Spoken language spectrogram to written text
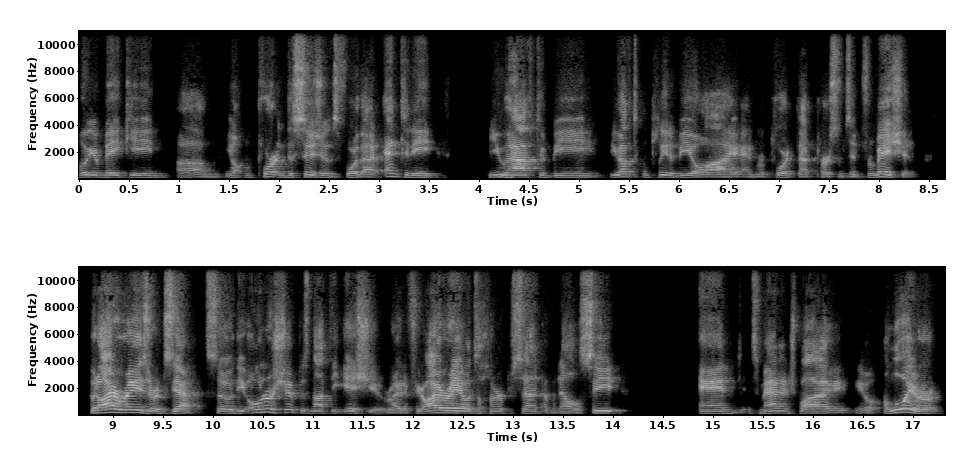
or you're making um, you know important decisions for that entity, you have to be you have to complete a BOI and report that person's information. But IRAs are exempt, so the ownership is not the issue, right? If your IRA owns 100% of an LLC and it's managed by you know a lawyer,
